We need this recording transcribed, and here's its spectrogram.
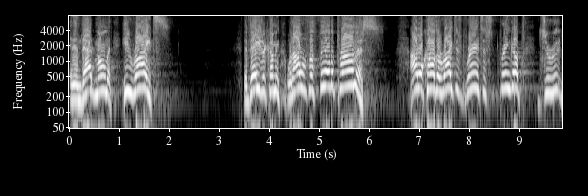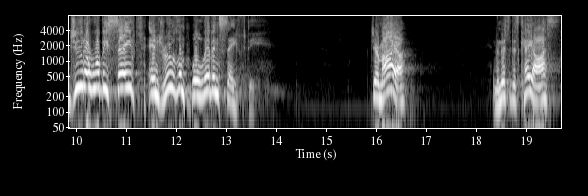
And in that moment, he writes, The days are coming when I will fulfill the promise. I will cause a righteous branch to spring up. Judah will be saved, and Jerusalem will live in safety. Jeremiah, in the midst of this chaos,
